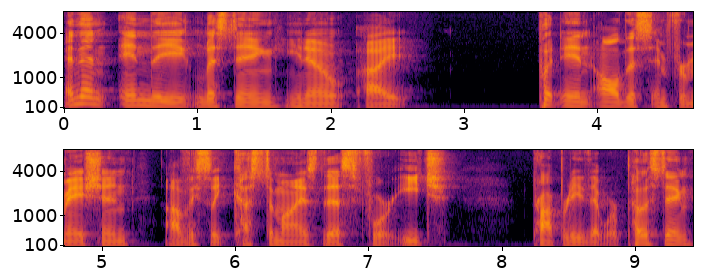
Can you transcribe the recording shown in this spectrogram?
And then in the listing, you know, I put in all this information, obviously customize this for each property that we're posting.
